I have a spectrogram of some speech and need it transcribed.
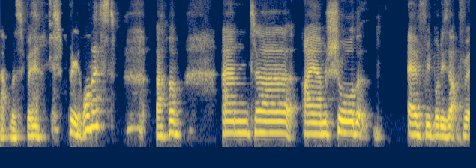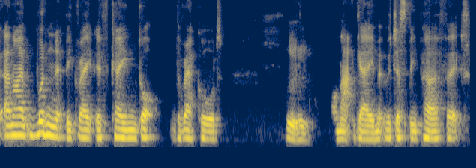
atmosphere, to be honest. Um, and uh, I am sure that everybody's up for it. And I wouldn't it be great if Kane got the record? Mm-hmm on that game. It would just be perfect.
